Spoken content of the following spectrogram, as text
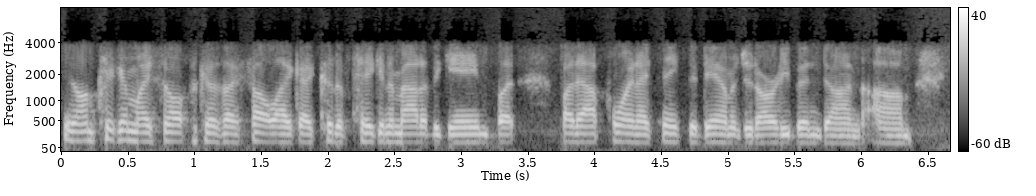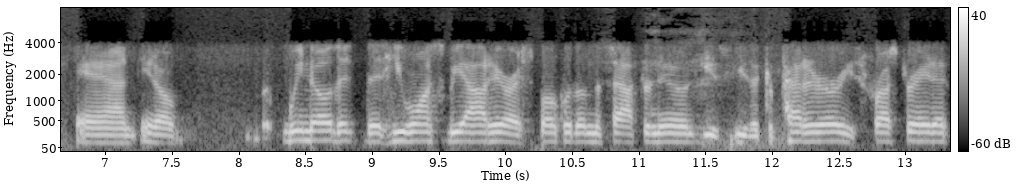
you know, I'm kicking myself because I felt like I could have taken him out of the game, but by that point, I think the damage had already been done. Um, and you know, we know that that he wants to be out here. I spoke with him this afternoon. He's he's a competitor. He's frustrated,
